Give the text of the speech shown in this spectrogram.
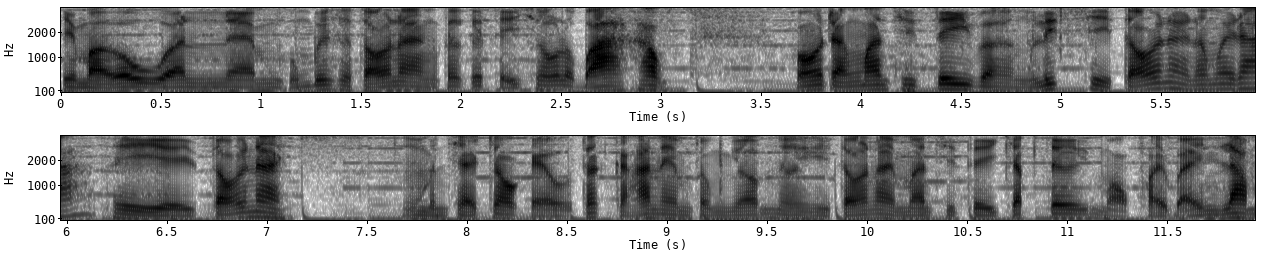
thì MU anh em cũng biết là tối nay ăn tới cái tỷ số là 30 còn trận Man City và thằng Leeds thì tối nay nó mới đá. Thì tối nay mình sẽ cho kèo tất cả anh em trong nhóm nữa. Thì tối nay Man City chấp tới 1,75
